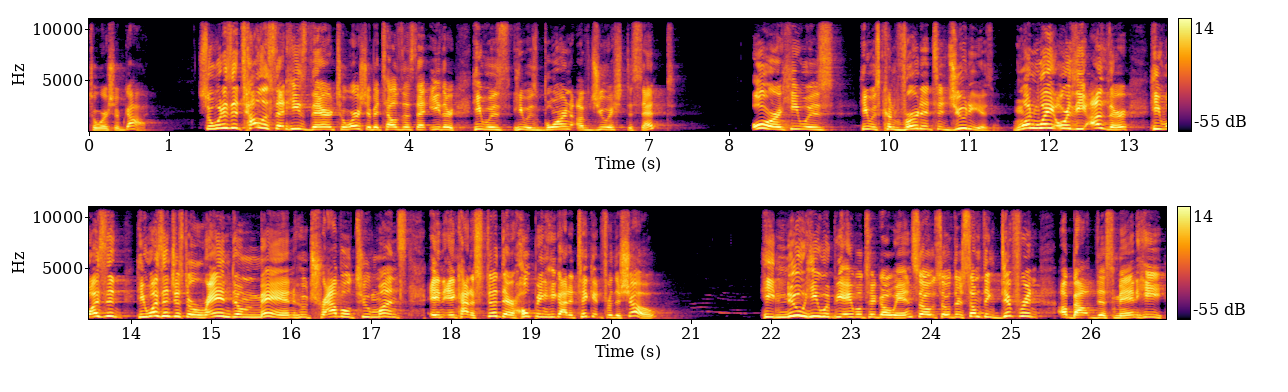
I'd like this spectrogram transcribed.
to worship God. So what does it tell us that he's there to worship? It tells us that either he was he was born of Jewish descent or he was he was converted to Judaism. One way or the other, he wasn't, he wasn't just a random man who traveled two months and, and kind of stood there hoping he got a ticket for the show. He knew he would be able to go in. So, so there's something different about this man. He,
